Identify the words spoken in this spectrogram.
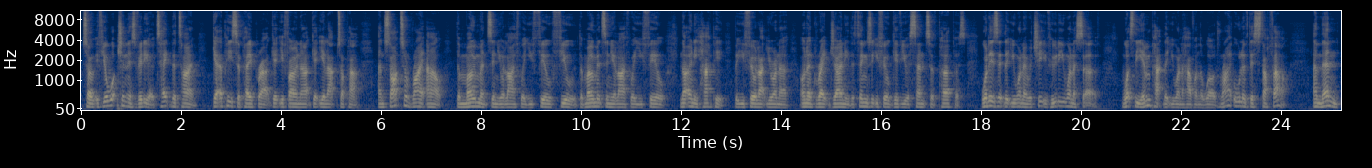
So if you're watching this video, take the time, get a piece of paper out, get your phone out, get your laptop out, and start to write out the moments in your life where you feel fueled, the moments in your life where you feel not only happy, but you feel like you're on a on a great journey, the things that you feel give you a sense of purpose. What is it that you want to achieve? Who do you want to serve? What's the impact that you want to have on the world? Write all of this stuff out. And then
